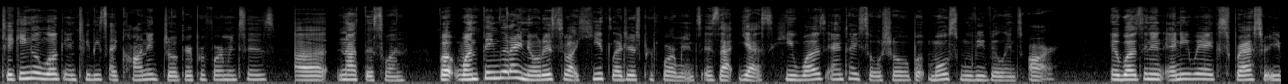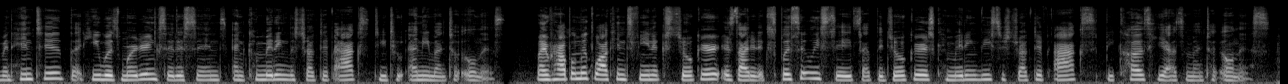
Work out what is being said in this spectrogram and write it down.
Taking a look into these iconic Joker performances, uh, not this one, but one thing that I noticed about Heath Ledger's performance is that yes, he was antisocial, but most movie villains are. It wasn't in any way expressed or even hinted that he was murdering citizens and committing destructive acts due to any mental illness. My problem with Joaquin Phoenix Joker is that it explicitly states that the Joker is committing these destructive acts because he has a mental illness.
